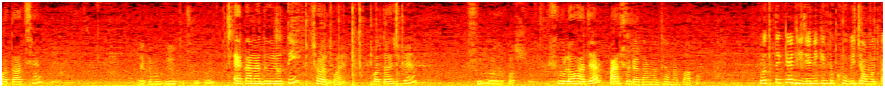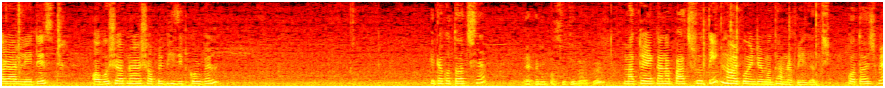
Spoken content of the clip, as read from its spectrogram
কত আছে? এক আনা দুই রতি ছয় পয়েন্ট। কত আসবে? ষোলো হাজার পাঁচশো। টাকার মধ্যে আমরা পাবো। প্রত্যেকটা ডিজাইনই কিন্তু খুবই চমৎকার আর লেটেস্ট অবশ্যই আপনারা শপে ভিজিট করবেন। এটা কত আছে? মাত্র এক আনা পাঁচ রতি নয় পয়েন্টের মধ্যে আমরা পেয়ে যাচ্ছি। কত আসবে?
